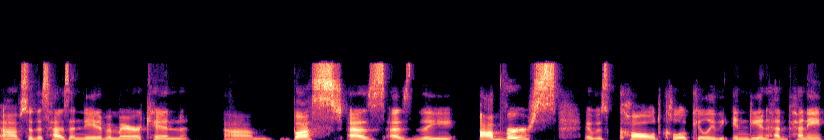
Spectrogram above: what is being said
Uh, so this has a Native American um, bust as as the obverse. It was called colloquially the Indian head penny.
